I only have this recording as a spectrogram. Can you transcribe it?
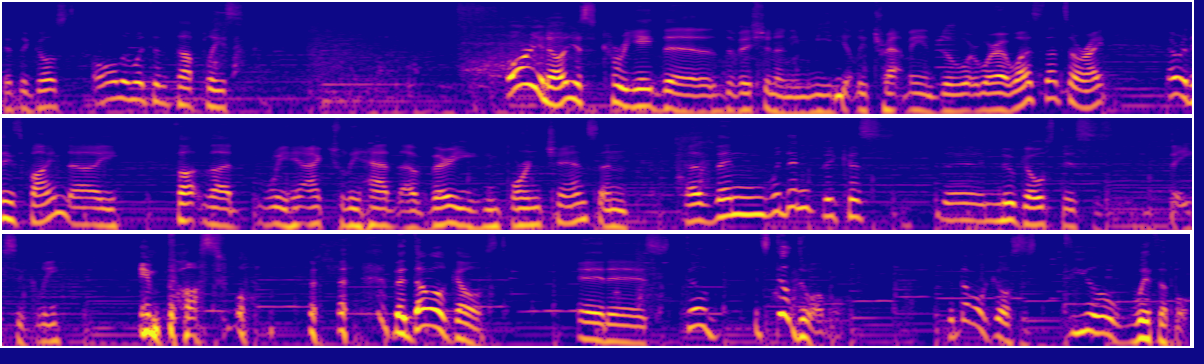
Get the ghost all the way to the top, please. Or, you know, just create the division and immediately trap me into where I was. That's alright. Everything's fine. I thought that we actually had a very important chance, and uh, then we didn't because the new ghost is basically impossible. the double ghost, it is still it's still doable. The double ghost is deal withable.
